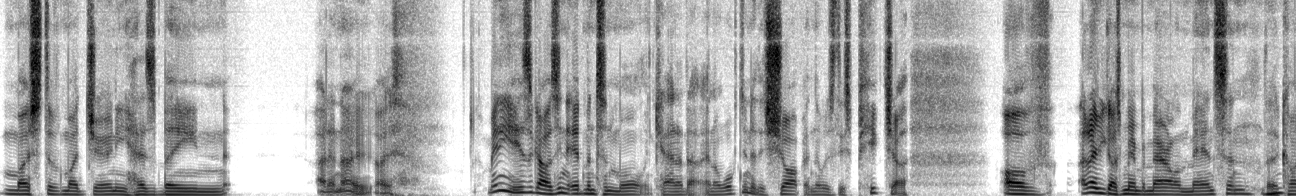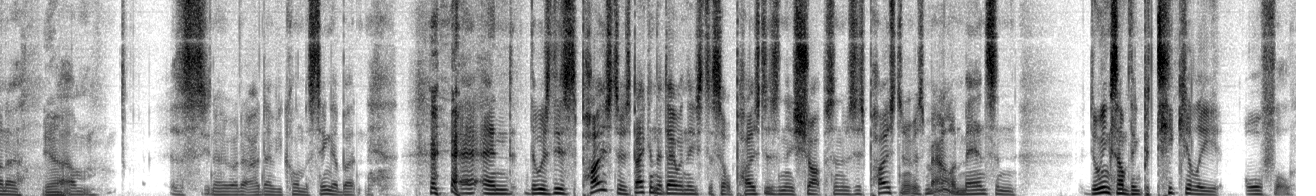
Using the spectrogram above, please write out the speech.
most of my journey has been, I don't know, I, many years ago I was in Edmonton Mall in Canada and I walked into this shop and there was this picture of I don't know if you guys remember Marilyn Manson, the Mhm. kind of Yeah. um, you know, I don't, I don't know if you call him a singer, but and there was this poster. It was back in the day when they used to sell posters in these shops, and there was this poster, and it was Marilyn Manson doing something particularly awful.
